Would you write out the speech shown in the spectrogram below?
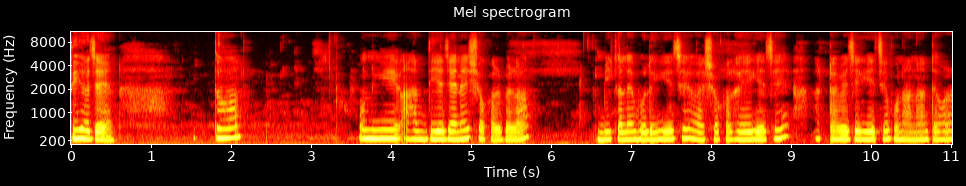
দিয়ে যায় তো উনি আর দিয়ে যায় নাই সকালবেলা। বিকালে বলে গিয়েছে আর সকাল হয়ে গিয়েছে আটটা বেজে গিয়েছে, কোনো আনা দেওয়ার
